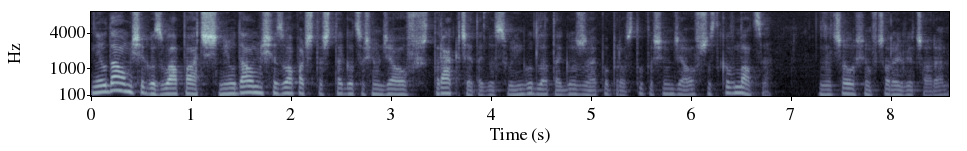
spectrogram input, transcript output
Nie udało mi się go złapać, nie udało mi się złapać też tego, co się działo w trakcie tego swingu, dlatego że po prostu to się działo wszystko w nocy. Zaczęło się wczoraj wieczorem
